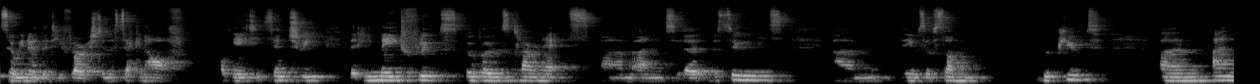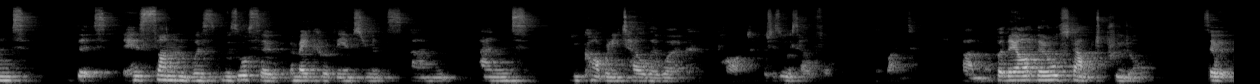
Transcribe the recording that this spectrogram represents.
so we know that he flourished in the second half of the 18th century, that he made flutes, oboes, clarinets, um, and uh, bassoons. Um, he was of some repute, um, and that his son was was also a maker of the instruments, um, and you can't really tell their work apart, which is always helpful, I find. Um, but they are they're all stamped Proudhon, so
